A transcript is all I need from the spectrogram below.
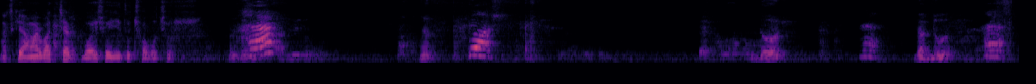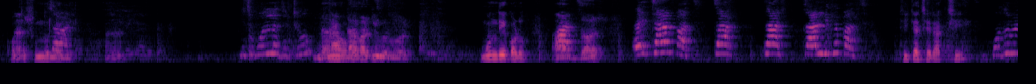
আজকে আমার বাচ্চার বয়স হয়ে যেত ছ বছর। হ্যাঁ হ্যাঁ। হ্যাঁ। কত সুন্দর লাগে। মন দিয়ে করো। পাঁচ। চার চার চার লিখে পাঁচ। ঠিক আছে রাখছি। প্রথমে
